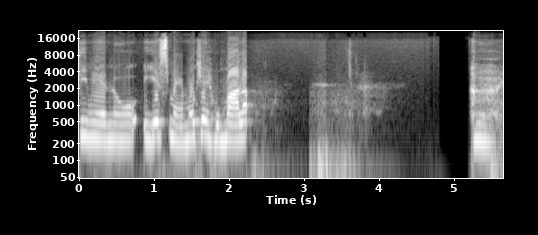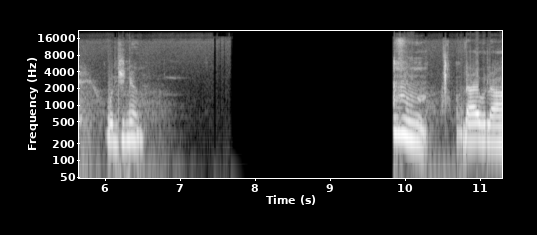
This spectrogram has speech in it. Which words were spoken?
ที่เมนู yes ma'am โอเค ผมมาละ เฮ้ย วันที่หนึ่ง เวลา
